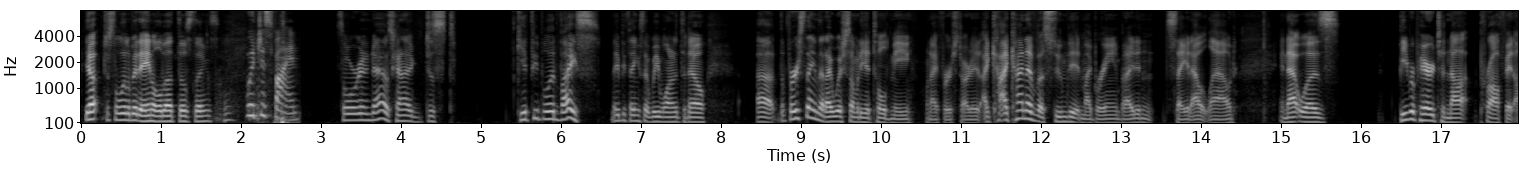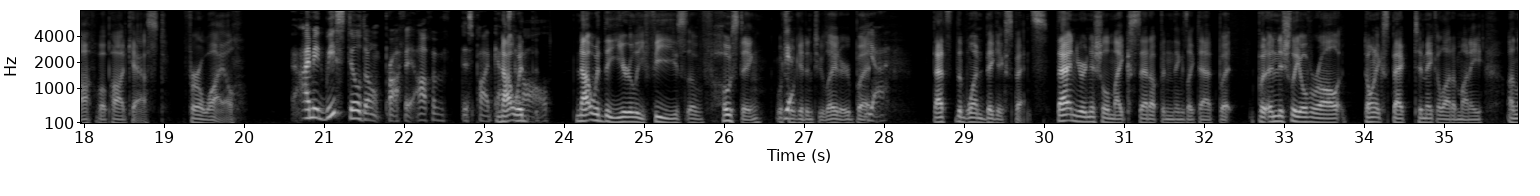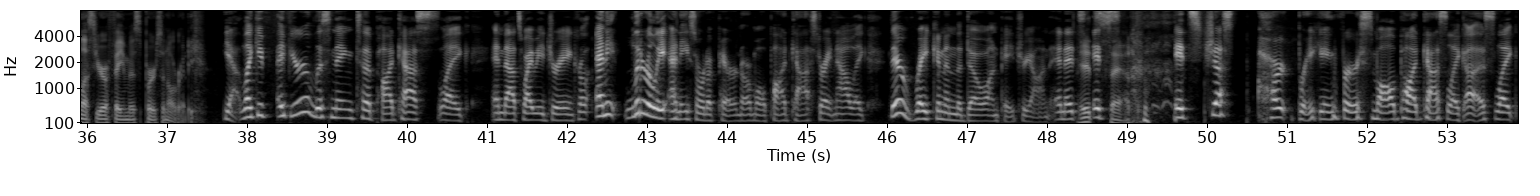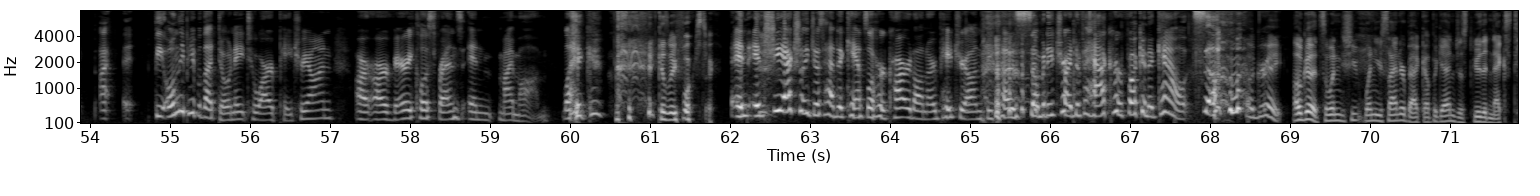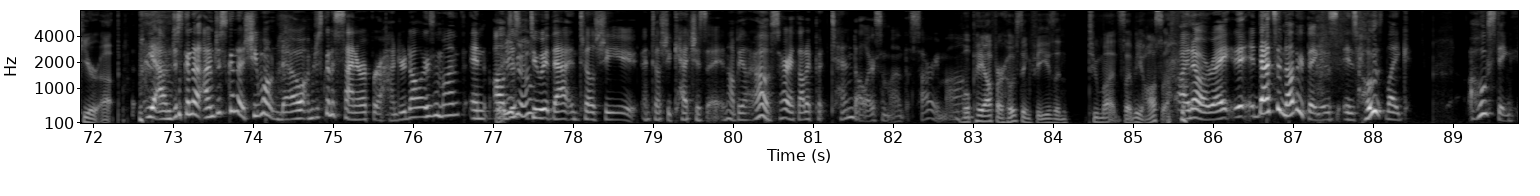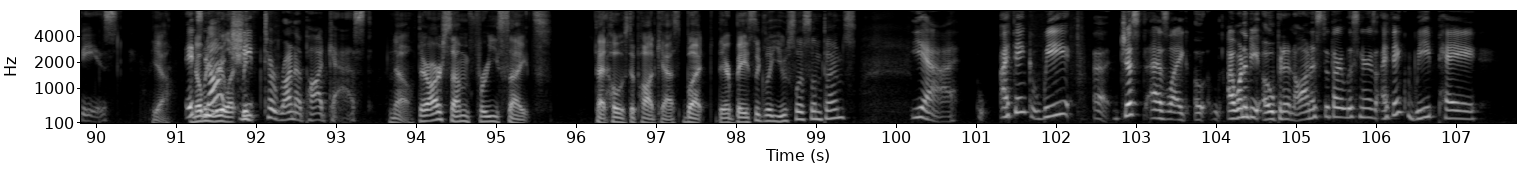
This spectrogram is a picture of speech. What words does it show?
Yep, just a little bit anal about those things. which is fine. So what we're gonna do is kind of just give people advice, maybe things that we wanted to know. Uh, the first thing that I wish somebody had told me when I first started, I, I kind of assumed it in my brain, but I didn't say it out loud, and that was be prepared to not profit off of a podcast for a while. I mean, we still don't profit off of this podcast Not at with- all. Not with the yearly fees of hosting, which Yeah. we'll get into later, but yeah. that's the one big expense. That and your initial mic setup and things like that. But but initially, overall, don't expect to make a lot of money unless you're a famous person already. Yeah, like if if you're listening to podcasts like and that's why we drink or any literally any sort of paranormal podcast right now, like they're raking in the dough on Patreon, and it's It's, it's sad. it's just heartbreaking for a small podcast like us. Like I, the only people that donate to our Patreon are our very close friends and my mom. Like Because we forced her. And and she actually just had to cancel her card on our Patreon because somebody tried to hack her fucking account. So Oh great. Oh good. So when she when you sign her back up again, just do the next tier up. yeah, I'm just gonna I'm just gonna she won't know. I'm just gonna sign her up for a hundred dollars a month and I'll just go. do it that until she until she catches it. And I'll be like, Oh, sorry, I thought I put ten dollars a month. Sorry, mom. We'll pay off our hosting fees in two months. That'd be awesome. I know, right? It- that's another thing is is host like hosting fees. Yeah. It's Nobody not reali- we- cheap to run a podcast. no. There are some free sites that host a podcast, but they're basically useless sometimes. Yeah. I think we uh, just as like I want to be open and honest with our listeners. I think we pay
